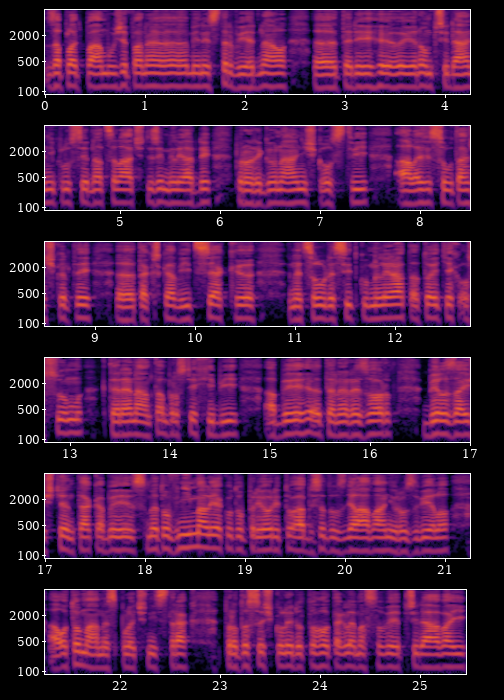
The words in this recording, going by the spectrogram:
zaplať pámu, že pan eh, minister vyjednal eh, tedy eh, jenom přidání plus 1,4 miliardy pro regionální školství, ale jsou tam škrty takřka víc jak necelou desítku miliard a to je těch 8, které nám tam prostě chybí, aby ten rezort byl zajištěn tak, aby jsme to vnímali jako tu prioritu, aby se to vzdělávání rozvíjelo a o to máme společný strach. Proto se školy do toho takhle masově přidávají,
